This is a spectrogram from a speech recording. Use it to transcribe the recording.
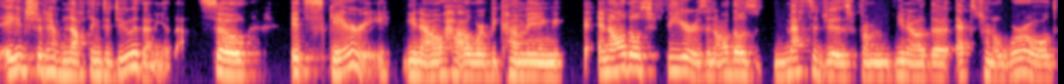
age should have nothing to do with any of that. So it's scary, you know, how we're becoming and all those fears and all those messages from you know the external world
